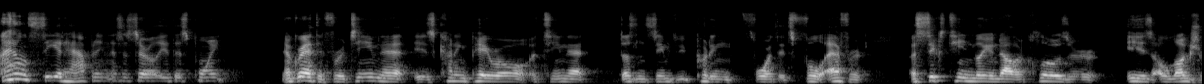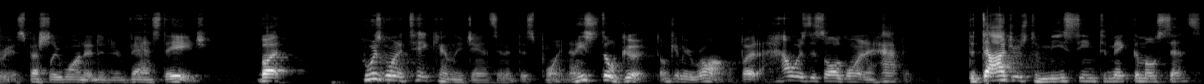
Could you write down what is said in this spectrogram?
I don't see it happening necessarily at this point. Now, granted, for a team that is cutting payroll, a team that doesn't seem to be putting forth its full effort, a $16 million closer is a luxury, especially one at an advanced age. But who is going to take Kenley Jansen at this point? Now, he's still good, don't get me wrong, but how is this all going to happen? The Dodgers, to me, seem to make the most sense.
